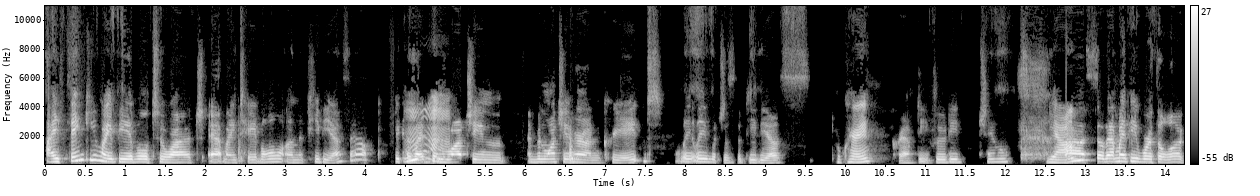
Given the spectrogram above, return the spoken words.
I think you might be able to watch At My Table on the PBS app because mm. I've been mm. watching. I've been watching her on Create lately, which is the PBS. Okay. Crafty foodie channel. Yeah. Uh, so that might be worth a look.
